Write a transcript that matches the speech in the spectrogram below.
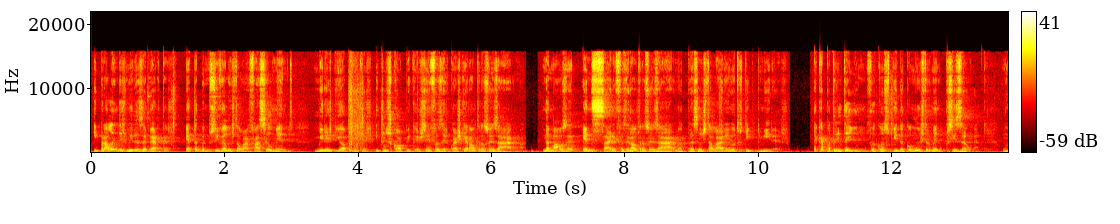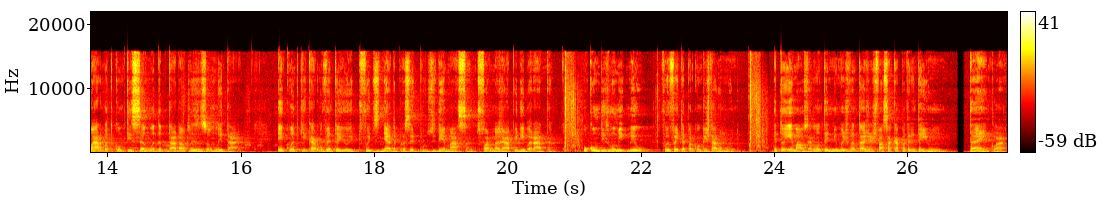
E para além das miras abertas, é também possível instalar facilmente miras dióptricas e telescópicas sem fazer quaisquer alterações à arma. Na Mauser é necessário fazer alterações à arma para se instalar em outro tipo de miras. A K31 foi concebida como um instrumento de precisão, uma arma de competição adaptada à utilização militar, enquanto que a K98 foi desenhada para ser produzida em massa, de forma rápida e barata, ou como diz um amigo meu, foi feita para conquistar o mundo. Então e a Mauser não tem nenhumas vantagens face à K31? Tem, claro.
